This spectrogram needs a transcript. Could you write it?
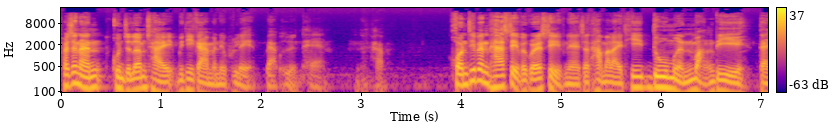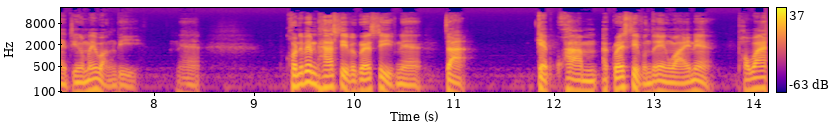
เพราะฉะนั้นคุณจะเริ่มใช้วิธีการ manipulate แบบอื่นแทนนะครับ คนที่เป็น passive aggressive เนี่ยจะทำอะไรที่ดูเหมือนหวังดี แต่จริงๆไม่หวังดีนะฮะ คนที่เป็น passive aggressive เนี่ยจะเก็บความ aggressive ของตัวเองไว้เนี่ย เพราะว่า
